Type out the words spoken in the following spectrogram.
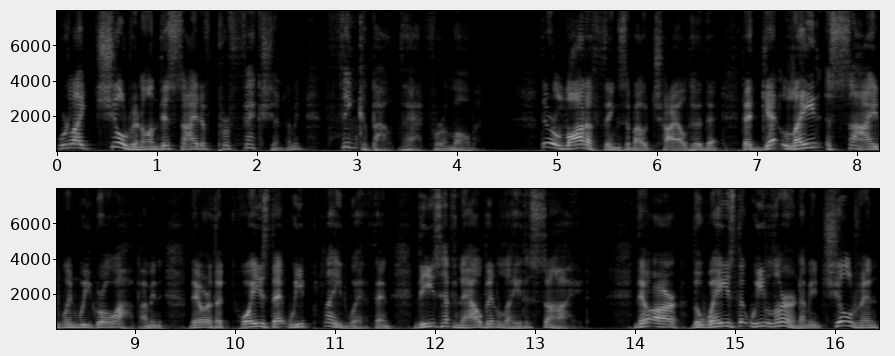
We're like children on this side of perfection. I mean, think about that for a moment. There are a lot of things about childhood that, that get laid aside when we grow up. I mean, there are the toys that we played with, and these have now been laid aside. There are the ways that we learn. I mean, children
